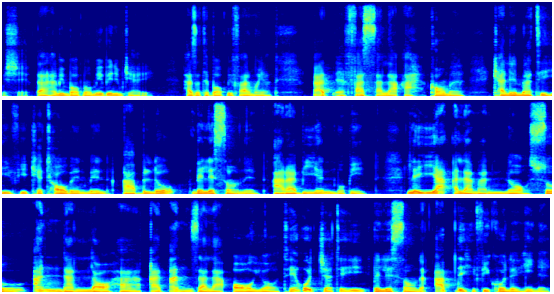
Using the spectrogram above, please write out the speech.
میشه. در همین باب ما می‌بینیم که حضرت باب میفرمایند قد فصل احکام کلمته فی کتاب من قبل به لسان عربی مبین. لیعلم الناس ان الله قد انزل آیات حجته به لسان عبده فی کل هینه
